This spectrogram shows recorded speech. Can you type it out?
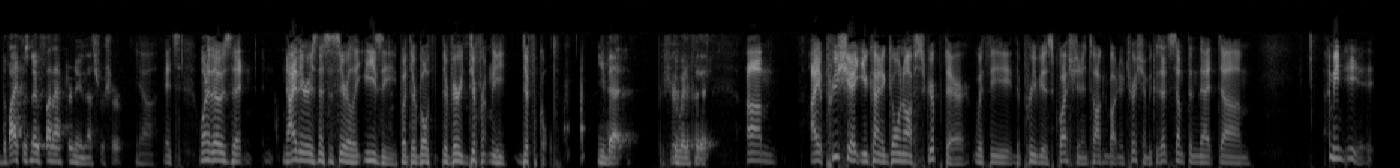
the bike is no fun afternoon that's for sure yeah it's one of those that neither is necessarily easy but they're both they're very differently difficult you bet for sure good way to put it um, I appreciate you kind of going off script there with the the previous question and talking about nutrition because that's something that um, I mean,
